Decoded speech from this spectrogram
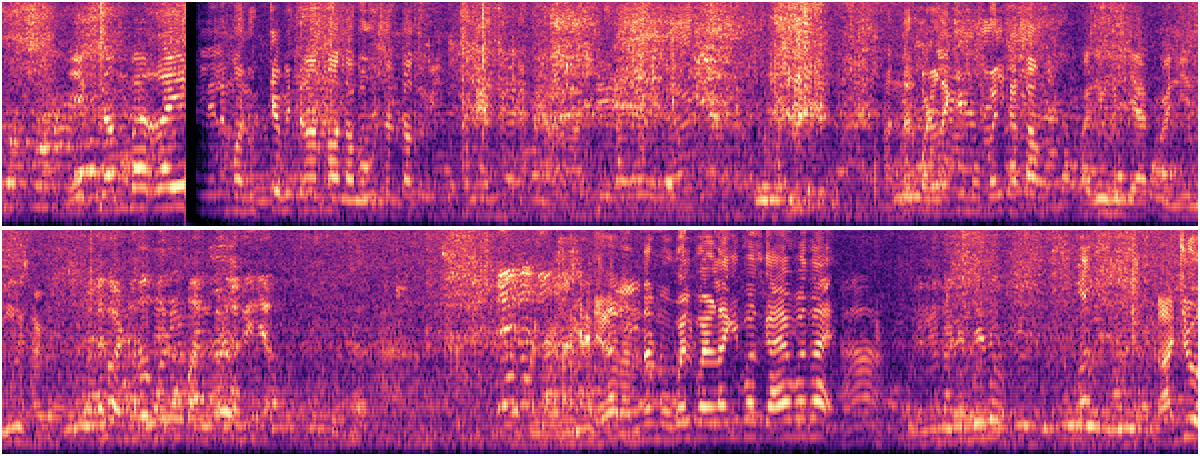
एक नंबर राहील मनुक्य मित्रांनो आता बघू शकता तुम्ही अंदर पडला की मोबाईल खतम पाणी द्या पाणी मग सगळं त्याला नंतर मोबाईल पडला की बस गायबच आहे. काजू.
